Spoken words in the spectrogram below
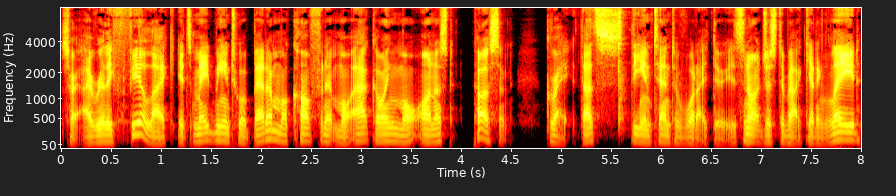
sorry, I really feel like it's made me into a better, more confident, more outgoing, more honest person. Great. That's the intent of what I do. It's not just about getting laid.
